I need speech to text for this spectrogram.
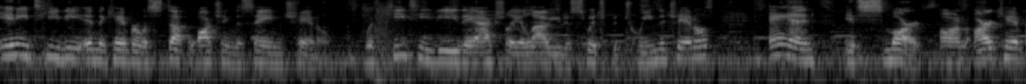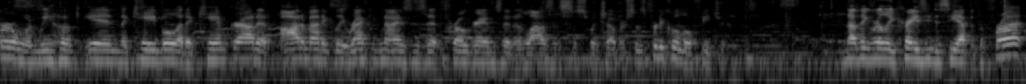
any TV in the camper was stuck watching the same channel. With PTV, they actually allow you to switch between the channels and it's smart. On our camper, when we hook in the cable at a campground, it automatically recognizes it, programs it, and allows us to switch over. So it's a pretty cool little feature. Nothing really crazy to see up at the front.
